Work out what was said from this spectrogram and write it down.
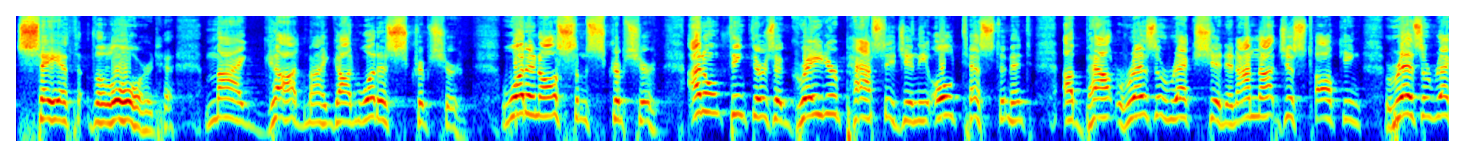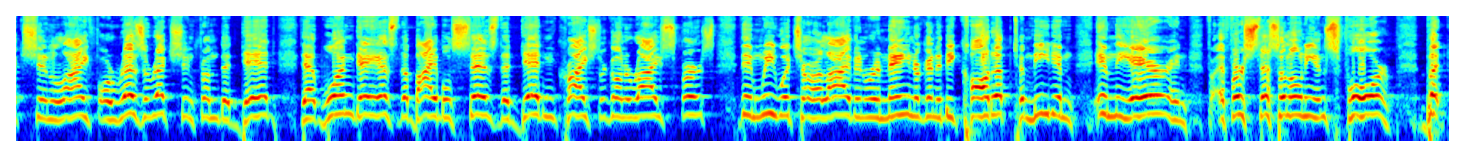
saith the Lord. My God, my God, what a scripture. What an awesome scripture. I don't think there's a greater passage in the Old Testament about resurrection. And I'm not just talking resurrection life or resurrection from the dead, that one day, as the Bible says, the dead in Christ are going to rise first. Then we which are alive and remain are going to be caught up to meet him in the air in 1 Thessalonians 4. But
